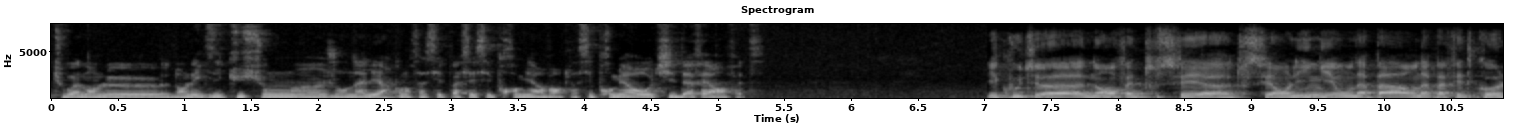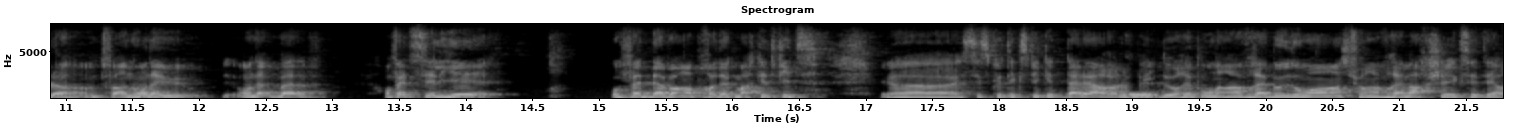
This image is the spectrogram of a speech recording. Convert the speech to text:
tu vois, dans le dans l'exécution euh, journalière, comment ça s'est passé ces premières ventes ces premiers euros d'affaires en fait? Écoute, euh, non, en fait, tout se fait, tout se fait en ligne et on n'a pas, on n'a pas fait de call. Enfin, nous, on a eu, bah, en fait, c'est lié au fait d'avoir un product market fit. Euh, c'est ce que t'expliquais tout à l'heure, le fait de répondre à un vrai besoin sur un vrai marché, etc.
